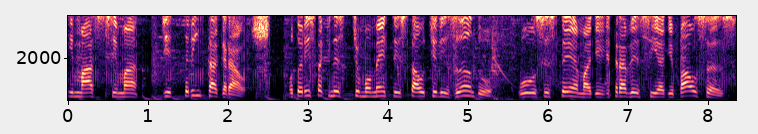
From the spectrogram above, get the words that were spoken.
e máxima de 30 graus. Motorista que neste momento está utilizando o sistema de travessia de balsas,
